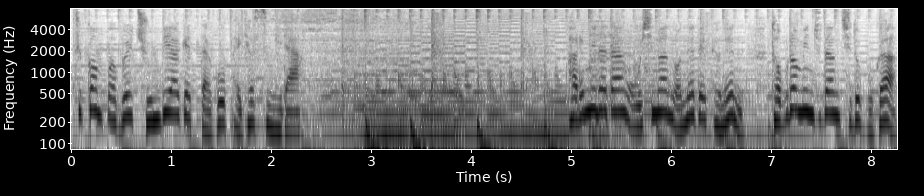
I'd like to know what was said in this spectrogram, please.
특검법을 준비하겠다고 밝혔습니다. 바른미래당 오신환 원내대표는 더불어민주당 지도부가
